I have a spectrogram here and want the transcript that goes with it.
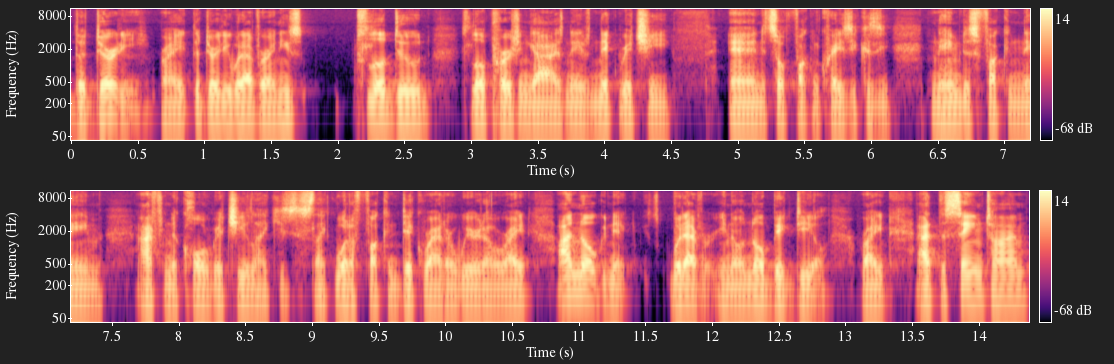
The Dirty, right? The Dirty whatever. And he's this little dude, this little Persian guy. His name's Nik Richie. And it's so fucking crazy because he named his fucking name after Nicole Richie. Like he's just like, what a fucking dick rider weirdo, right? I know Nik, whatever, you know, no big deal, right? At the same time,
